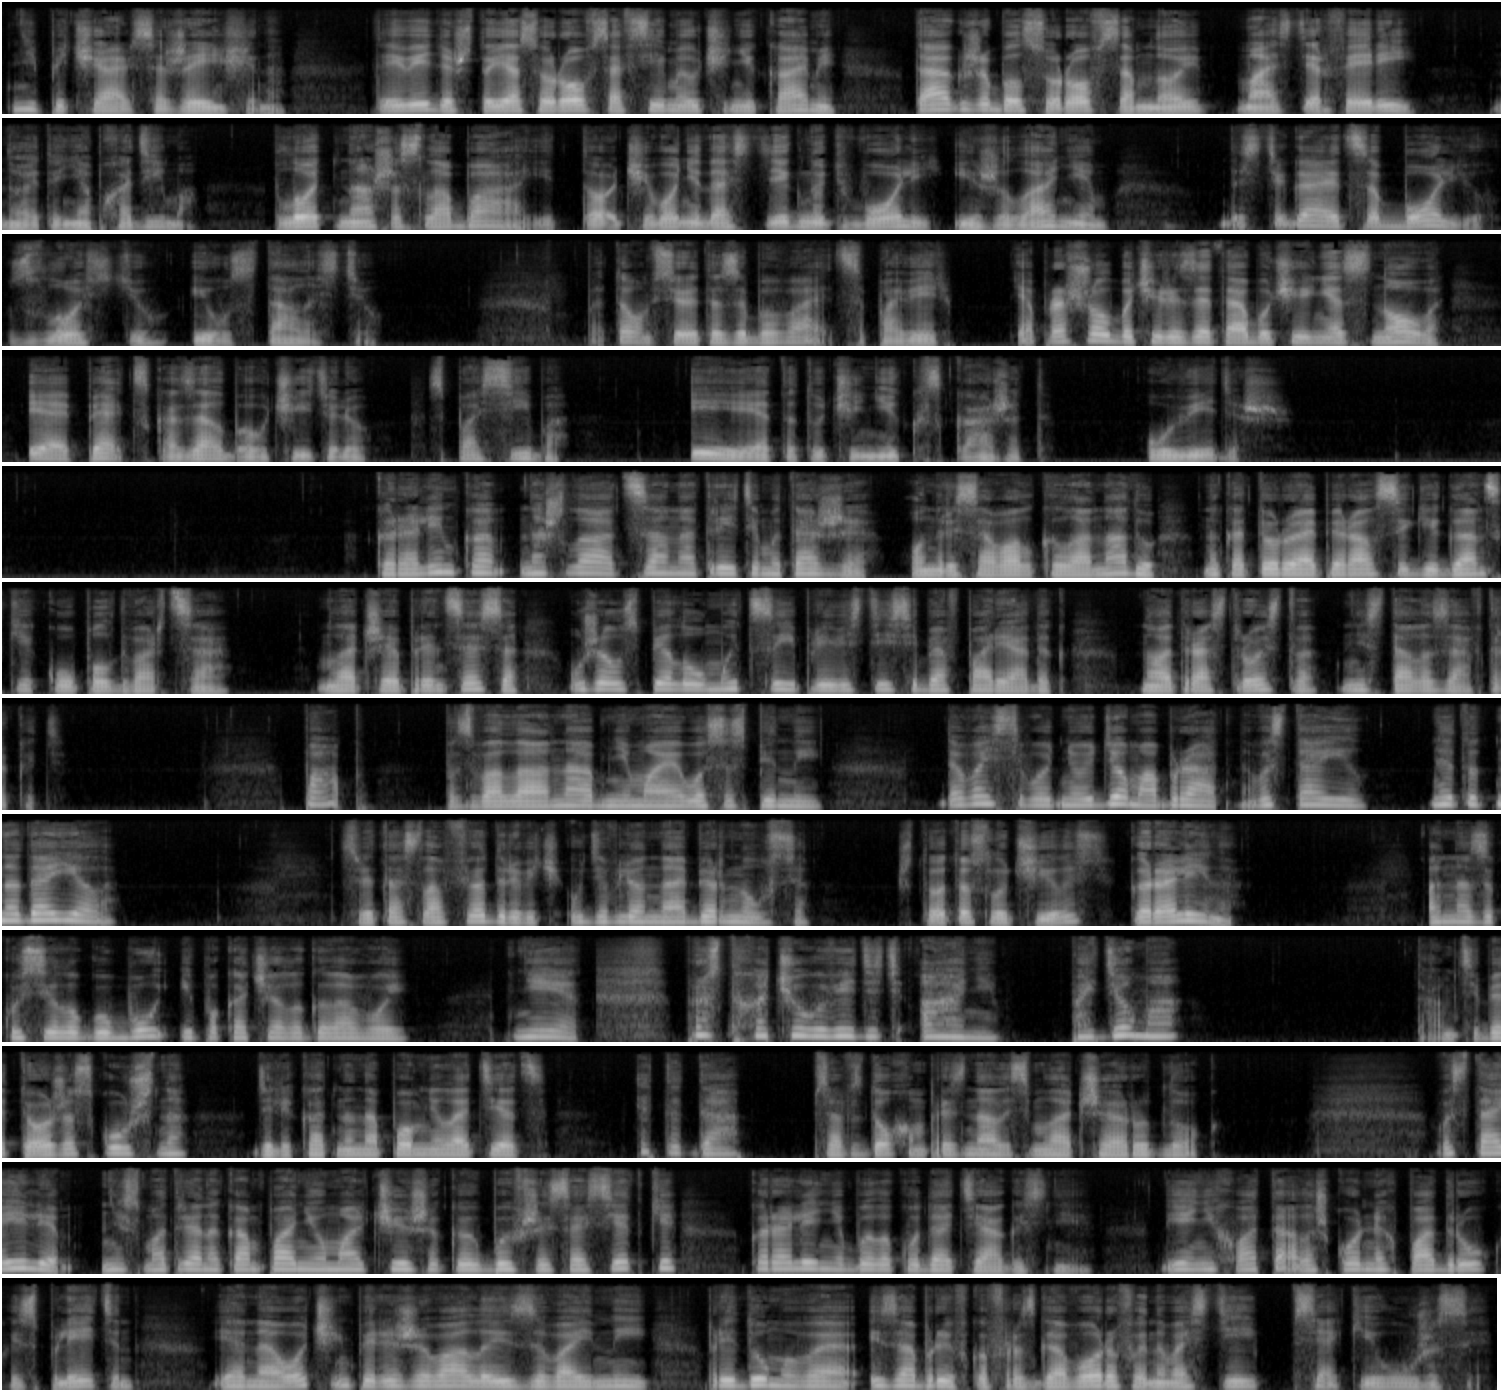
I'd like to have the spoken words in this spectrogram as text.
«Не печалься, женщина. Ты видишь, что я суров со всеми учениками. Также был суров со мной мастер Ферри. Но это необходимо. Плоть наша слаба, и то, чего не достигнуть волей и желанием, достигается болью, злостью и усталостью. Потом все это забывается, поверь. Я прошел бы через это обучение снова и опять сказал бы учителю «спасибо». И этот ученик скажет «увидишь». Каролинка нашла отца на третьем этаже. Он рисовал колоннаду, на которую опирался гигантский купол дворца. Младшая принцесса уже успела умыться и привести себя в порядок, но от расстройства не стала завтракать. «Пап», — позвала она, обнимая его со спины, Давай сегодня уйдем обратно, в Истаил. Мне тут надоело. Святослав Федорович удивленно обернулся. Что-то случилось, Каролина? Она закусила губу и покачала головой. Нет, просто хочу увидеть Ани. Пойдем, а? Там тебе тоже скучно, деликатно напомнил отец. Это да, со вздохом призналась младшая Рудлок. В Истаиле, несмотря на компанию мальчишек их бывшей соседки, Каролине было куда тягостнее. Ей не хватало школьных подруг и сплетен, и она очень переживала из-за войны, придумывая из обрывков разговоров и новостей всякие ужасы.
